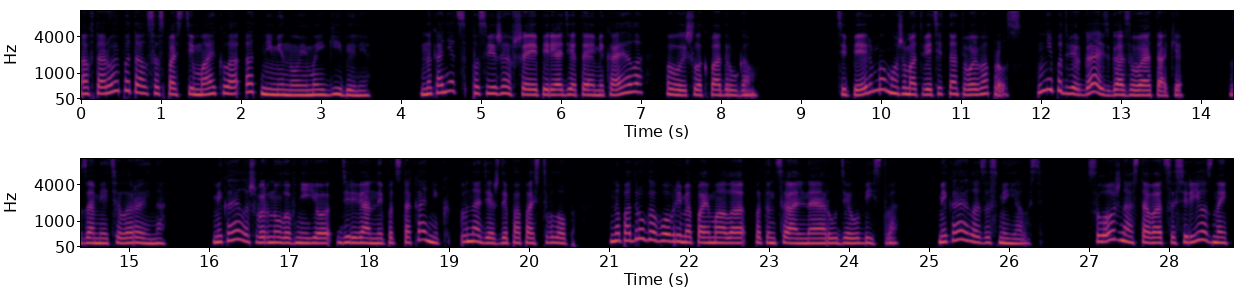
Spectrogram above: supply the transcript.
а второй пытался спасти Майкла от неминуемой гибели. Наконец, посвежевшая и переодетая Микаэла вышла к подругам. «Теперь мы можем ответить на твой вопрос, не подвергаясь газовой атаке», — заметила Рейна. Микаэла швырнула в нее деревянный подстаканник в надежде попасть в лоб, но подруга вовремя поймала потенциальное орудие убийства. Микаэла засмеялась. Сложно оставаться серьезной,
